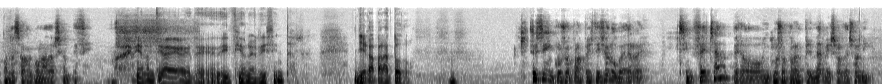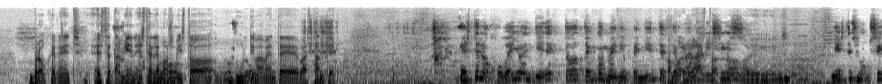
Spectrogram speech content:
cuando salga con la versión PC. Madre cantidad de, de ediciones distintas. Llega para todo. Sí, sí, incluso para PlayStation VR. Sin fecha, pero incluso para el primer visor de Sony. Broken Edge, este también, este le hemos visto últimamente bastante. Este lo jugué yo en directo, tengo medio pendiente hacer un análisis. ¿no? Y- Y este es un sí,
